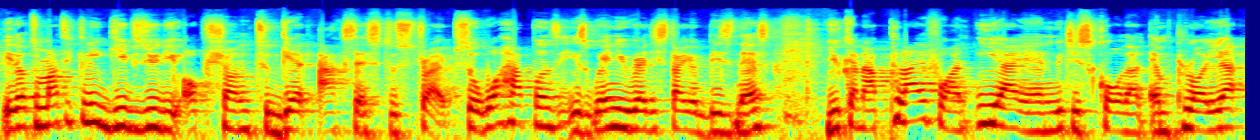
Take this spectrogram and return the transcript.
it automatically gives you the option to get access to Stripe. So what happens is when you register your business, you can apply for an EIN, which is called an employer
